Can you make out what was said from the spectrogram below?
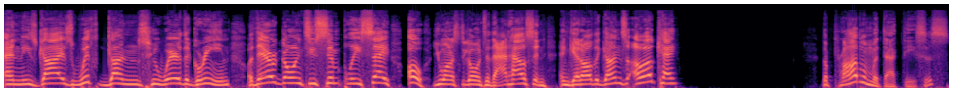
and these guys with guns who wear the green they're going to simply say oh you want us to go into that house and, and get all the guns? Oh okay. The problem with that thesis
